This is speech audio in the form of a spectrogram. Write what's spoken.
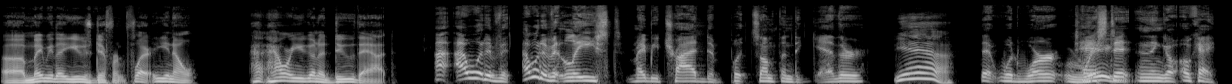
uh maybe they use different flare you know h- how are you going to do that I, I would have I would have at least maybe tried to put something together yeah that would work test it and then go okay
